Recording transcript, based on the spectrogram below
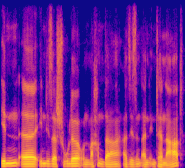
in, äh, in dieser Schule und machen da, also sie sind ein Internat.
